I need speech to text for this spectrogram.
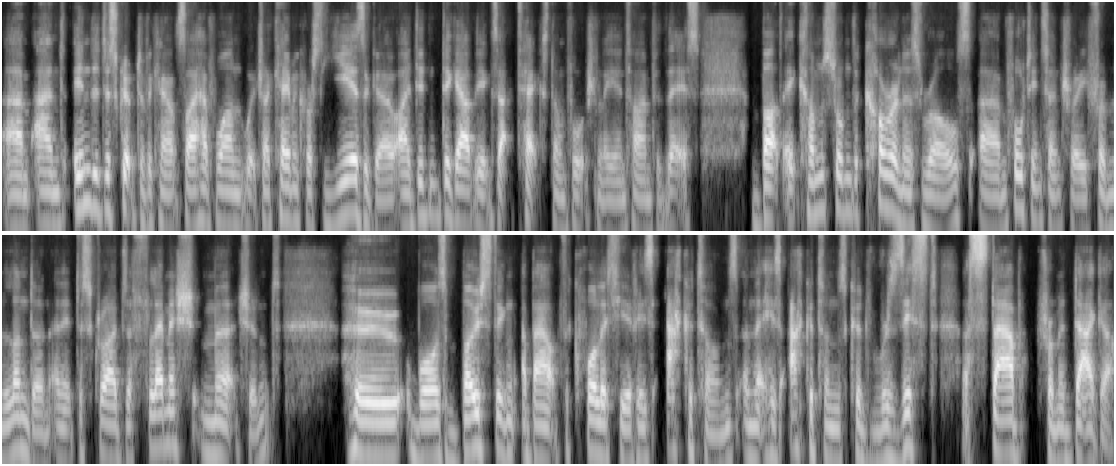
Um, and in the descriptive accounts, I have one which I came across years ago. I didn't dig out the exact text, unfortunately, in time for this, but it comes from the coroner's rolls, um, 14th century from London, and it describes a Flemish merchant who was boasting about the quality of his aketons and that his aketons could resist a stab from a dagger.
